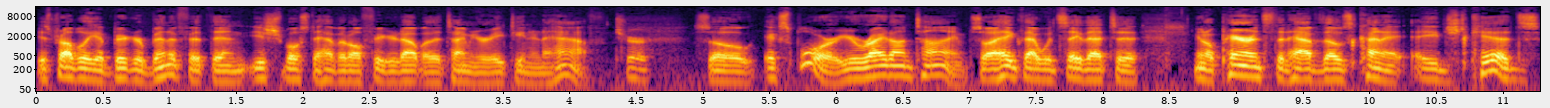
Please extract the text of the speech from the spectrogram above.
is probably a bigger benefit than you're supposed to have it all figured out by the time you're 18 and a half Sure. so explore you're right on time so i think that would say that to you know parents that have those kind of aged kids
